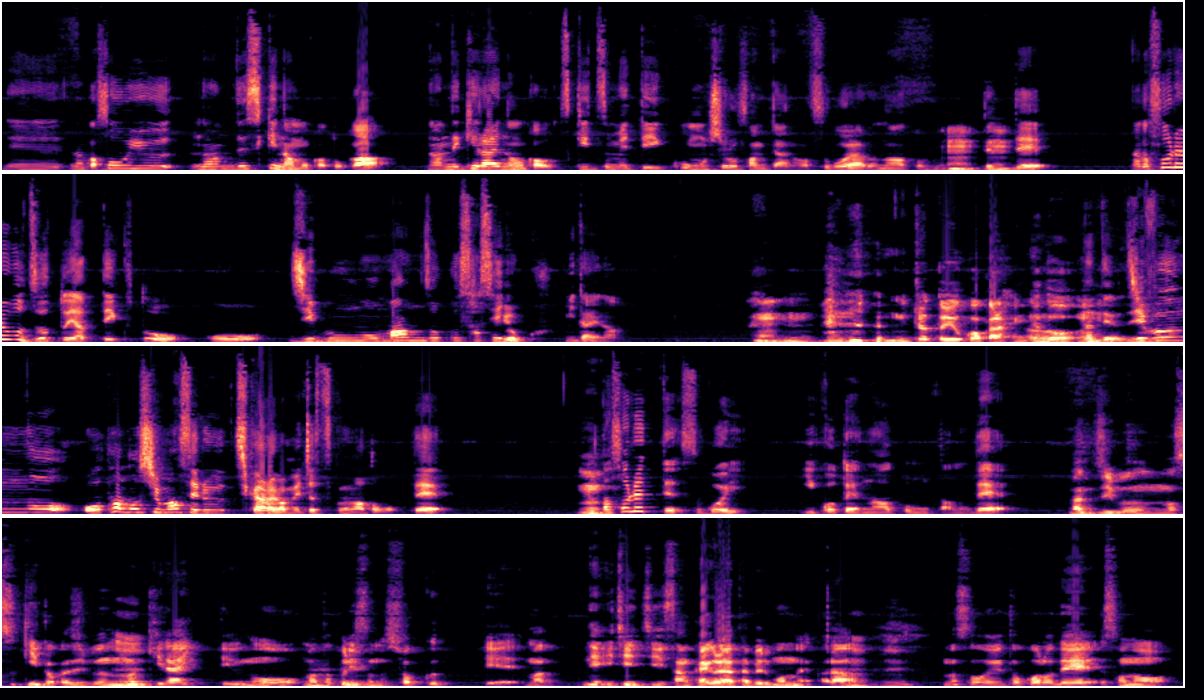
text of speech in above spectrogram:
で、なんかそういうなんで好きなのかとか、なんで嫌いなのかを突き詰めていく面白さみたいなのがすごいあるなと思ってて、なんかそれをずっとやっていくと、こう、自分を満足させ力みたいな。うん。うん。ちょっとよくわからへんけど。うん。なんていうの、自分のを楽しませる力がめっちゃつくなと思って、うん。なんかそれってすごいいいことやなと思ったので、まあ自分の好きとか自分の嫌いっていうのを、まあうん特にその食って、まあね、1日3回ぐらいは食べるもんなんやから、うんうん。まあそういうところで、その、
